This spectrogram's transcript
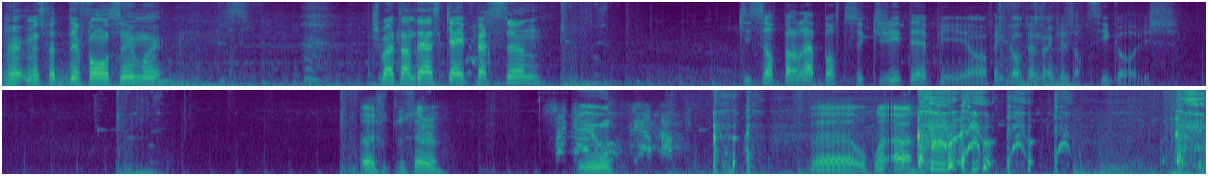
Ouais, je me suis fait défoncer moi. Je m'attendais à ce qu'il y ait personne qui sorte par la porte, sais qui j'étais, puis en fin de compte, il y en a un qui est sorti, calice. Euh, je suis tout seul. T'es où? Euh, au point A.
